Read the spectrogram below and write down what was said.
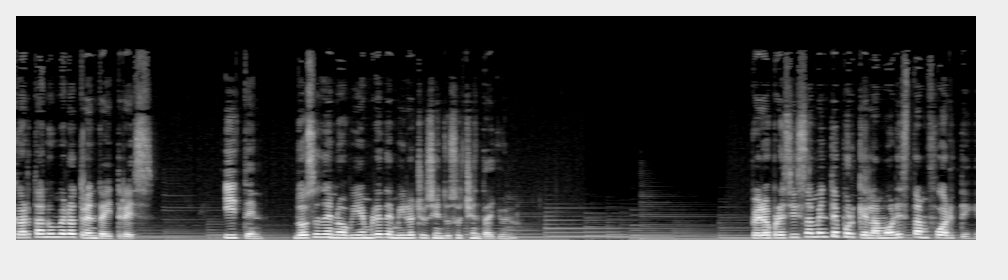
Carta número 33. Iten, 12 de noviembre de 1881. Pero precisamente porque el amor es tan fuerte,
